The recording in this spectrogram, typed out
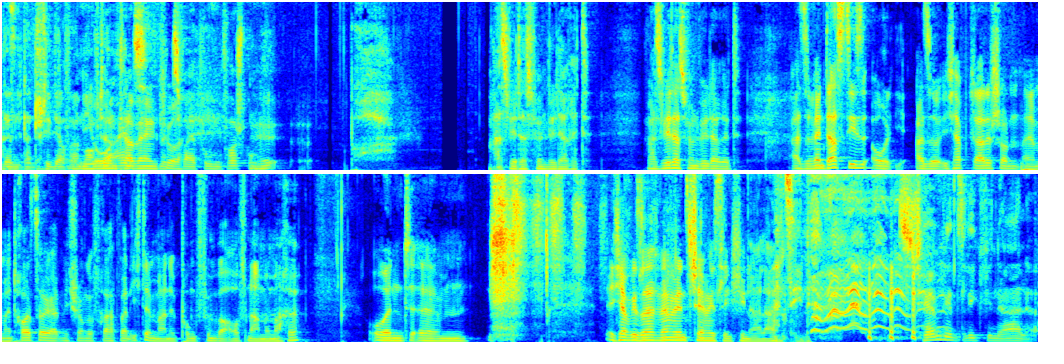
Dann, dann steht ja auf einmal auf der 1 mit zwei Punkten Vorsprung. Äh, boah, was wird das für ein wilder Ritt? Was wird das für ein wilder Ritt? Also wenn das diese, oh, also ich habe gerade schon, äh, mein Trauzeuger hat mich schon gefragt, wann ich denn mal eine Punkt 5er Aufnahme mache. Und ähm, ich habe gesagt, wenn wir ins Champions League Finale einziehen. Champions League Finale.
